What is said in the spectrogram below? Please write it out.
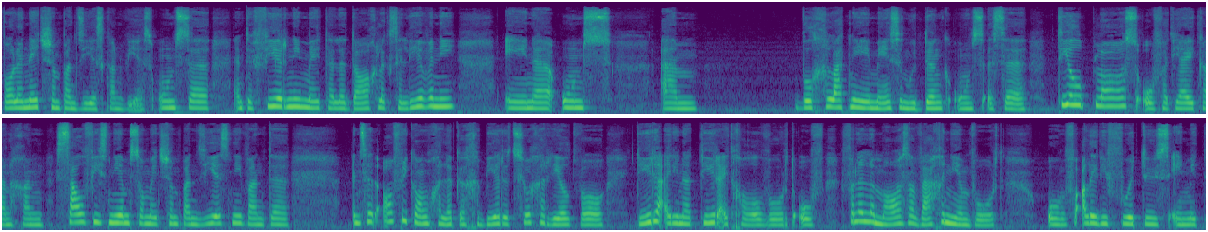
waar hulle net sjimpansees kan wees. Ons uh, interfereer nie met hulle daaglikse lewe nie en uh, ons ehm um, wil glad nie hê mense moet dink ons is 'n teelplaas of dat jy kan gaan selfies neem saam met sjimpansees nie want 'n eh, In Suid-Afrika ongelukkig gebeur dit so gereeld waar diere uit die natuur uitgehaal word of van hulle ma's af weggeneem word om vir al hierdie fotos en met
